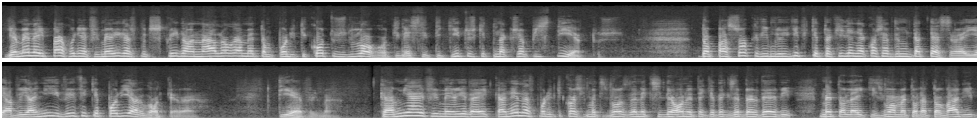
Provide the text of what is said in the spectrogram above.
Για μένα υπάρχουν οι εφημερίδες που τις κρίνω ανάλογα με τον πολιτικό τους λόγο, την αισθητική τους και την αξιοπιστία τους. Το Πασόκ δημιουργήθηκε το 1974, η Αυριανή ιδρύθηκε πολύ αργότερα. Τι έβριμα. Καμιά εφημερίδα ή κανένας πολιτικός σχηματισμός δεν εξηλαιώνεται και δεν ξεμπερδεύει με το λαϊκισμό, με το να, το βάλει,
